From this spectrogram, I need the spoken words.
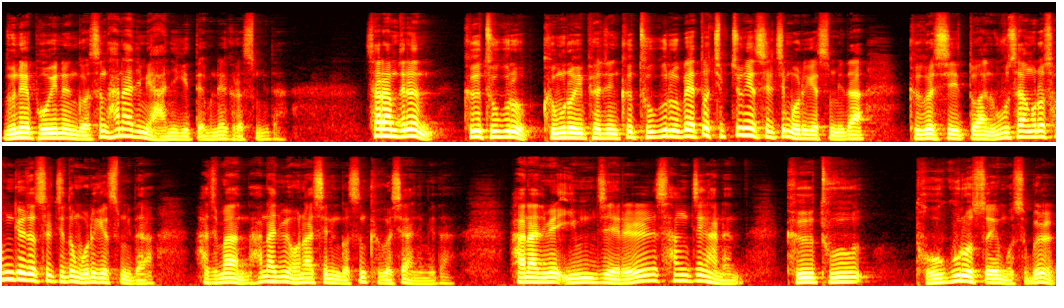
눈에 보이는 것은 하나님이 아니기 때문에 그렇습니다. 사람들은 그 두 그룹, 금으로 입혀진 그 두 그룹에 또 집중했을지 모르겠습니다. 그것이 또한 우상으로 섬겨졌을지도 모르겠습니다. 하지만 하나님이 원하시는 것은 그것이 아닙니다. 하나님의 임재를 상징하는 그 두 도구로서의 모습을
